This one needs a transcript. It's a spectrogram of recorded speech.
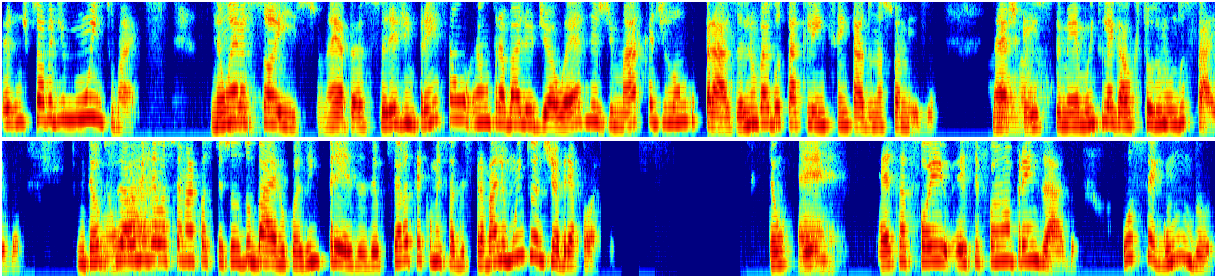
a gente precisava de muito mais. Não Sim. era só isso, né? A assessoria de imprensa é um, é um, trabalho de awareness, de marca de longo prazo. Ele não vai botar cliente sentado na sua mesa. Né? Acho que isso também é muito legal que todo mundo saiba. Então, eu precisava me relacionar com as pessoas do bairro, com as empresas. Eu precisava ter começado esse trabalho muito antes de abrir a porta. Então, é. essa foi, esse foi um aprendizado. O segundo,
